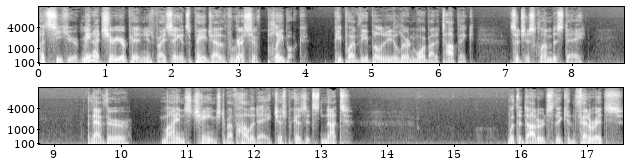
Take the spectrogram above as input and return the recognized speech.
Let's see here. May not share your opinions by saying it's a page out of the progressive playbook people have the ability to learn more about a topic, such as Columbus Day, and have their minds changed about the holiday just because it's not what the of the Confederates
